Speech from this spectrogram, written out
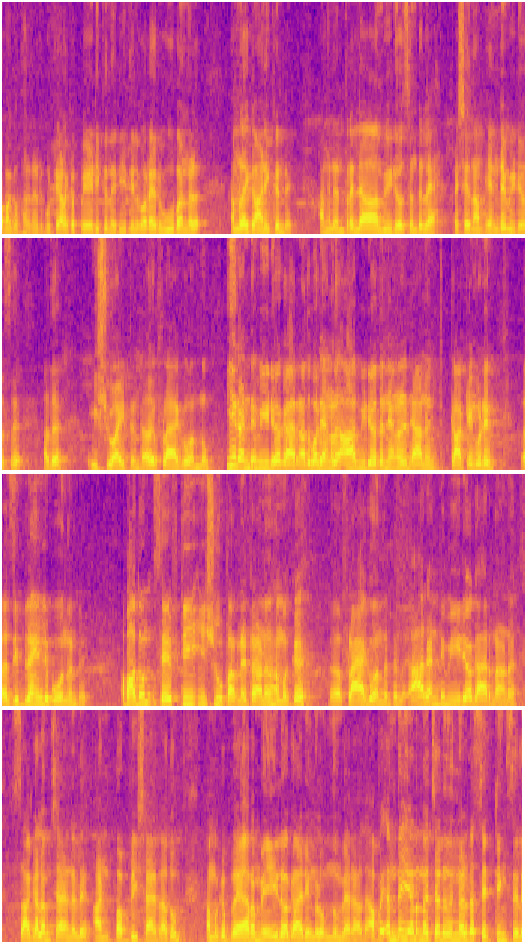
എന്നൊക്കെ പറഞ്ഞിട്ട് കുട്ടികളൊക്കെ പേടിക്കുന്ന രീതിയിൽ കുറേ രൂപങ്ങൾ നമ്മളെ കാണിക്കുന്നുണ്ട്. അങ്ങനെ എന്തെല്ലാം വീഡിയോസ് ഉണ്ട് അല്ലേ പക്ഷേ എന്റെ വീഡിയോസ് അത് ഇഷ്യൂ ആയിട്ടുണ്ട്. അത് ഫ്ലാഗ് വന്നു. ഈ രണ്ട് വീഡിയോ കാരണം അതുപോലെ ഞങ്ങൾ ആ വീഡിയോ തന്നെ ഞങ്ങൾ ഞാനും കാക്കയും കൂടെയും സിബ് ലൈനിൽ പോകുന്നുണ്ട്. അപ്പോൾ അതും സേഫ്റ്റി ഇഷ്യൂ പറഞ്ഞിട്ടാണ് നമുക്ക് ഫ്ലാഗ് വന്നിട്ടുള്ളത്. ആ രണ്ട് വീഡിയോ കാരണമാണ് സകലം ചാനൽ അൺപബ്ലിഷ് ആയത്. അതും നമുക്ക് വേറെ മെയിലോ കാര്യങ്ങളോ ഒന്നും വരാതെ. അപ്പോൾ എന്ത് ചെയ്യണം എന്ന് വെച്ചാൽ നിങ്ങളുടെ സെറ്റിങ്സിൽ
